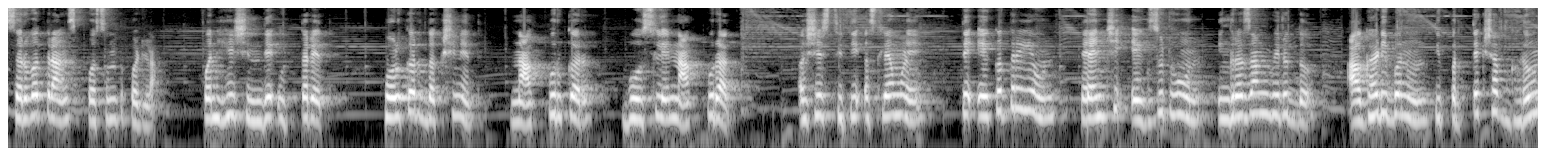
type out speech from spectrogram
सर्वत्रांस पसंत पडला. पण हे शिंदे उत्तरेत होळकर दक्षिणेत नागपूरकर भोसले नागपुरात अशी स्थिती असल्यामुळे ते एकत्र येऊन त्यांची एकजूट होऊन इंग्रजांविरुद्ध आघाडी बनवून ती प्रत्यक्षात घडवून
